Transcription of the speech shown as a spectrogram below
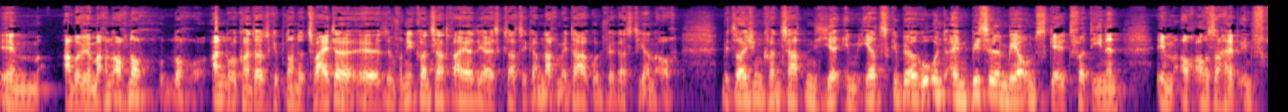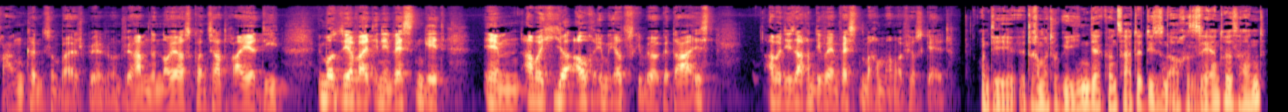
Ähm, aber wir machen auch noch, noch andere Konzerte. Es gibt noch eine zweite äh, Symphoniekonzertreihe, die heißt Klassik am Nachmittag und wir gastieren auch mit solchen Konzerten hier im Erzgebirge und ein bisschen mehr ums Geld verdienen, eben auch außerhalb in Franken zum Beispiel. Und wir haben eine Neujahrskonzertreihe, die immer sehr weit in den Westen geht, ähm, aber hier auch im Erzgebirge da ist. Aber die Sachen, die wir im Westen machen, machen wir fürs Geld. Und die Dramaturgien der Konzerte, die sind auch sehr interessant.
